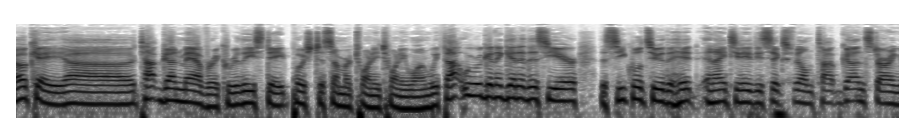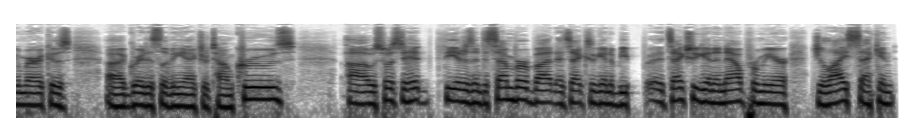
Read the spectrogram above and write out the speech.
Okay, uh, Top Gun Maverick release date pushed to summer 2021. We thought we were going to get it this year. The sequel to the hit 1986 film Top Gun, starring America's uh, greatest living actor Tom Cruise. Uh, it was supposed to hit theaters in December, but it's actually going to be it's actually going to now premiere July 2nd,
